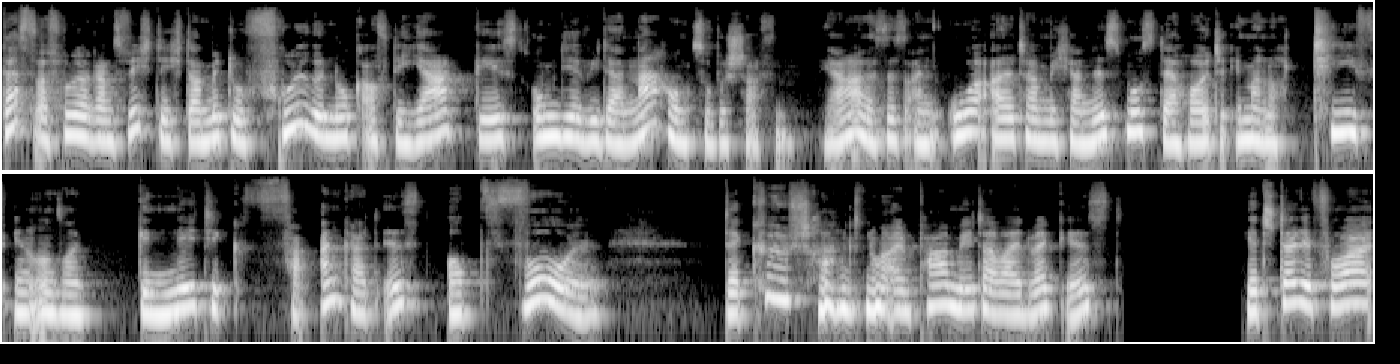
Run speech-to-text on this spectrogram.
Das war früher ganz wichtig, damit du früh genug auf die Jagd gehst, um dir wieder Nahrung zu beschaffen. Ja, das ist ein uralter Mechanismus, der heute immer noch tief in unserer Genetik verankert ist, obwohl der Kühlschrank nur ein paar Meter weit weg ist. Jetzt stell dir vor,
